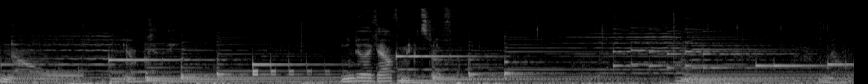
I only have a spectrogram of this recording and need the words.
No. You're okay. You can do like alchemy and stuff. No.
